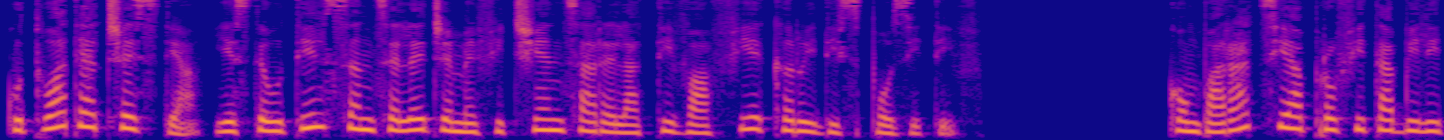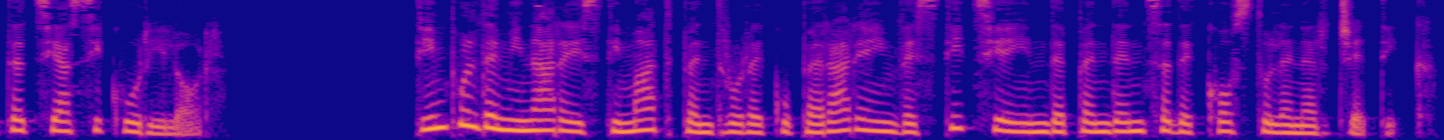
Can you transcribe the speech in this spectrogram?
Cu toate acestea, este util să înțelegem eficiența relativă a fiecărui dispozitiv. Comparația profitabilității asigurilor. Timpul de minare estimat pentru recuperarea investiției în dependență de costul energetic.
